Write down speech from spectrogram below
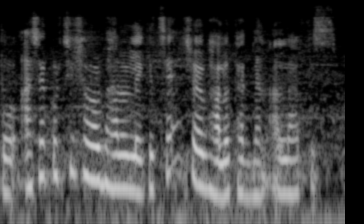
তো আশা করছি সবার ভালো লেগেছে। সবাই ভালো থাকবেন। আল্লাহ হাফিজ।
